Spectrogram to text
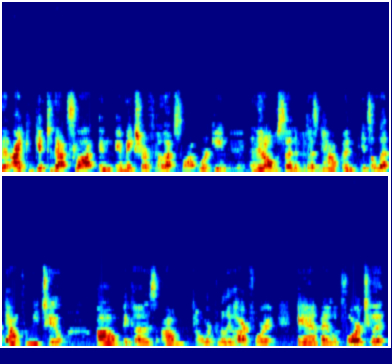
that I could get to that slot and, and make sure I feel that slot working. And then all of a sudden, if it doesn't happen, it's a letdown for me too, um, because um, I worked really hard for it and I look forward to it.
